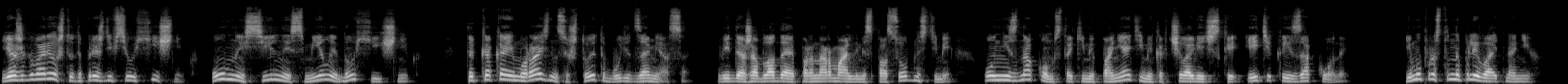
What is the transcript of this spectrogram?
Я же говорил, что это прежде всего хищник. Умный, сильный, смелый, но хищник. Так какая ему разница, что это будет за мясо? Ведь даже обладая паранормальными способностями, он не знаком с такими понятиями, как человеческая этика и законы. Ему просто наплевать на них.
